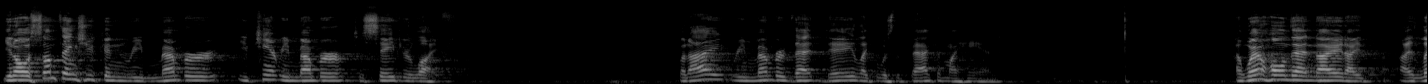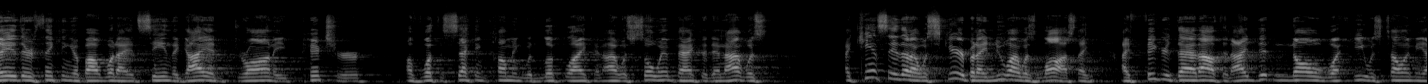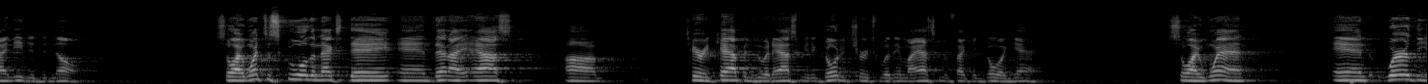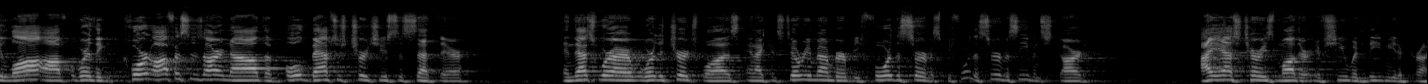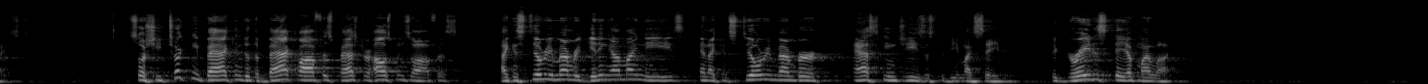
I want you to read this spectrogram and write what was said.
You know, some things you can remember, you can't remember to save your life. But I remember that day like it was the back of my hand. I went home that night. I, I lay there thinking about what I had seen. The guy had drawn a picture of what the second coming would look like, and I was so impacted. And I was, I can't say that I was scared, but I knew I was lost. I, I figured that out, that I didn't know what he was telling me I needed to know. So I went to school the next day, and then I asked uh, Terry Cappan, who had asked me to go to church with him, I asked him if I could go again. So I went, and where the law off, where the court offices are now, the old Baptist church used to sit there, and that's where, I, where the church was. And I can still remember before the service, before the service even started, I asked Terry's mother if she would lead me to Christ. So she took me back into the back office, Pastor Hausman's office. I can still remember getting on my knees, and I can still remember asking Jesus to be my Savior. The greatest day of my life.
